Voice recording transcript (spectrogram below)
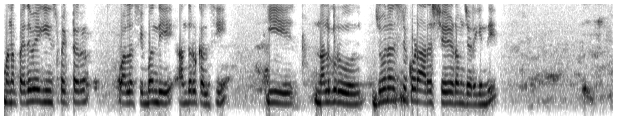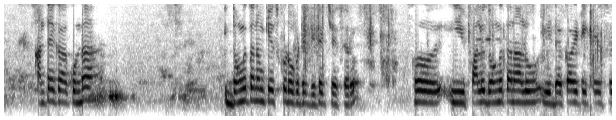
మన పెదవేగి ఇన్స్పెక్టర్ వాళ్ళ సిబ్బంది అందరూ కలిసి ఈ నలుగురు జూనియర్స్ని కూడా అరెస్ట్ చేయడం జరిగింది. అంతేకాకుండా ఈ దొంగతనం కేసు కూడా ఒకటి డిటెక్ట్ చేశారు. సో ఈ పలు దొంగతనాలు ఈ డెకాయిటీ కేసు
